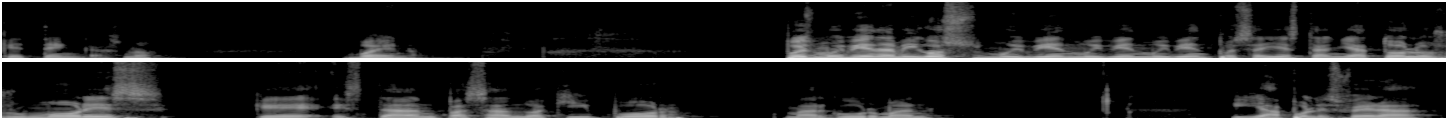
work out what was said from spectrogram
que tengas, ¿no? Bueno. Pues muy bien amigos, muy bien, muy bien, muy bien. Pues ahí están ya todos los rumores que están pasando aquí por Mark Gurman y Apple Esfera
